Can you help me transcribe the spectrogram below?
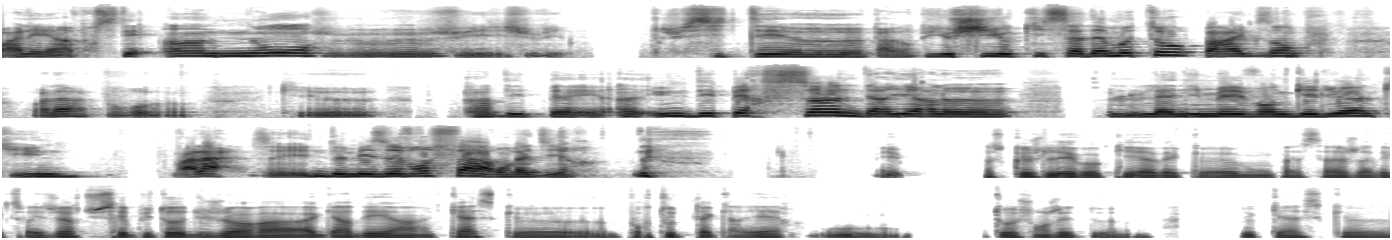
allez, hein, pour citer un nom, je, vais, je vais, je vais citer par exemple Yoshioki Sadamoto, par exemple. Voilà, pour qui est une des personnes derrière le- l'anime Evangelion, qui est une, voilà, c'est une de mes œuvres phares, on va dire. Parce que je l'ai évoqué avec euh, mon passage avec Spider, tu serais plutôt du genre à, à garder un casque euh, pour toute ta carrière, ou plutôt changer de, de casque euh,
